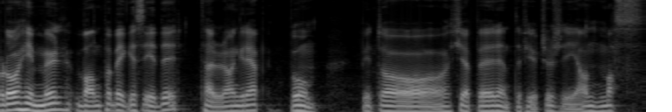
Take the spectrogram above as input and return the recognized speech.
Blå himmel, vann på begge sider, terrorangrep, boom. Begynte å kjøpe rentefutures i en masse.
